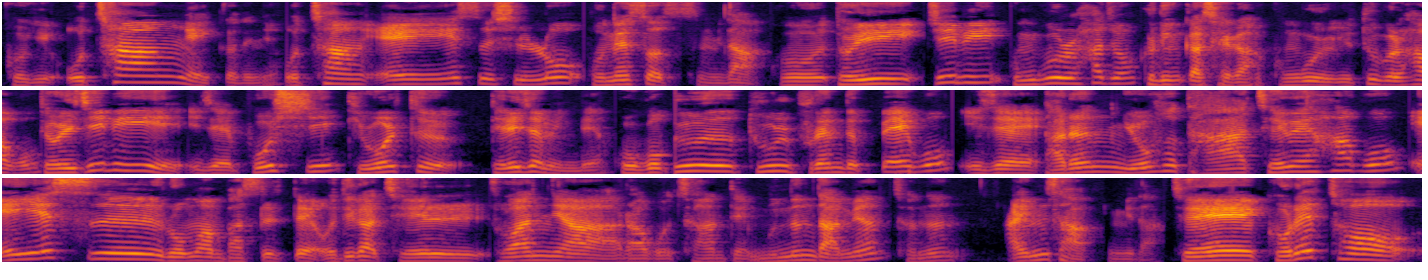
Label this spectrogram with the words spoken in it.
거기 오창에 있거든요. 오창 AS실로 보냈었습니다. 그 저희 집이 공구를 하죠. 그러니까 제가 공구 유튜브를 하고. 저희 집이 이제 보시 디월트 대리점인데요. 그거 그 둘 브랜드 빼고 이제 다른 요소 다 제외하고 AS로만 봤을 때 어디가 제일 좋았냐라고 저한테 묻는다면 저는 아임삭입니다. 제 거래처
